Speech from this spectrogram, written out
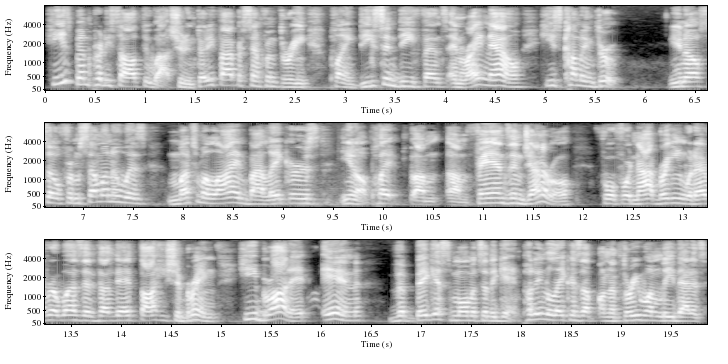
he's been pretty solid throughout, shooting 35% from three, playing decent defense, and right now he's coming through. You know, so from someone who was much maligned by Lakers, you know, play um, um, fans in general for for not bringing whatever it was that they thought he should bring, he brought it in the biggest moments of the game, putting the Lakers up on a 3-1 lead that is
